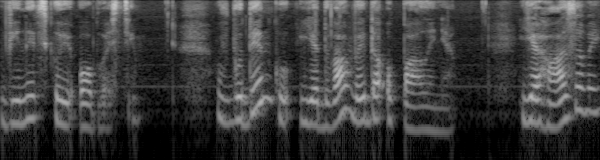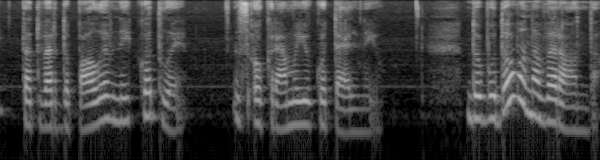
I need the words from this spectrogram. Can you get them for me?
Вінницької області. В будинку є два вида опалення: є газовий та твердопаливний котли з окремою котельнею. Добудована веранда.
